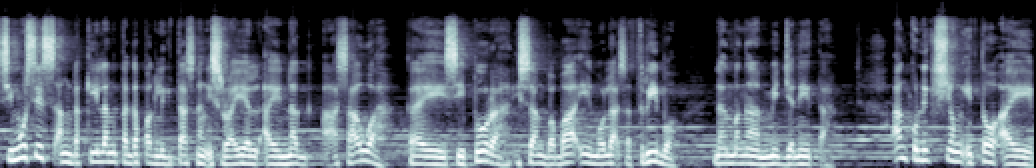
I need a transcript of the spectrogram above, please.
Si Moses, ang dakilang tagapagligtas ng Israel, ay nag-aasawa kay Sipura, isang babae mula sa tribo ng mga Midianita. Ang koneksyong ito ay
